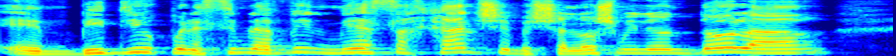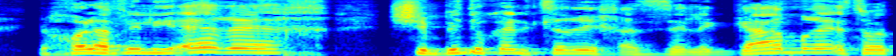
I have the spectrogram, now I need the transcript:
הם בדיוק מנסים להבין מי השחקן שבשלוש מיליון דולר יכול להביא לי ערך שבדיוק אני צריך, אז זה לגמרי, זאת אומרת,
